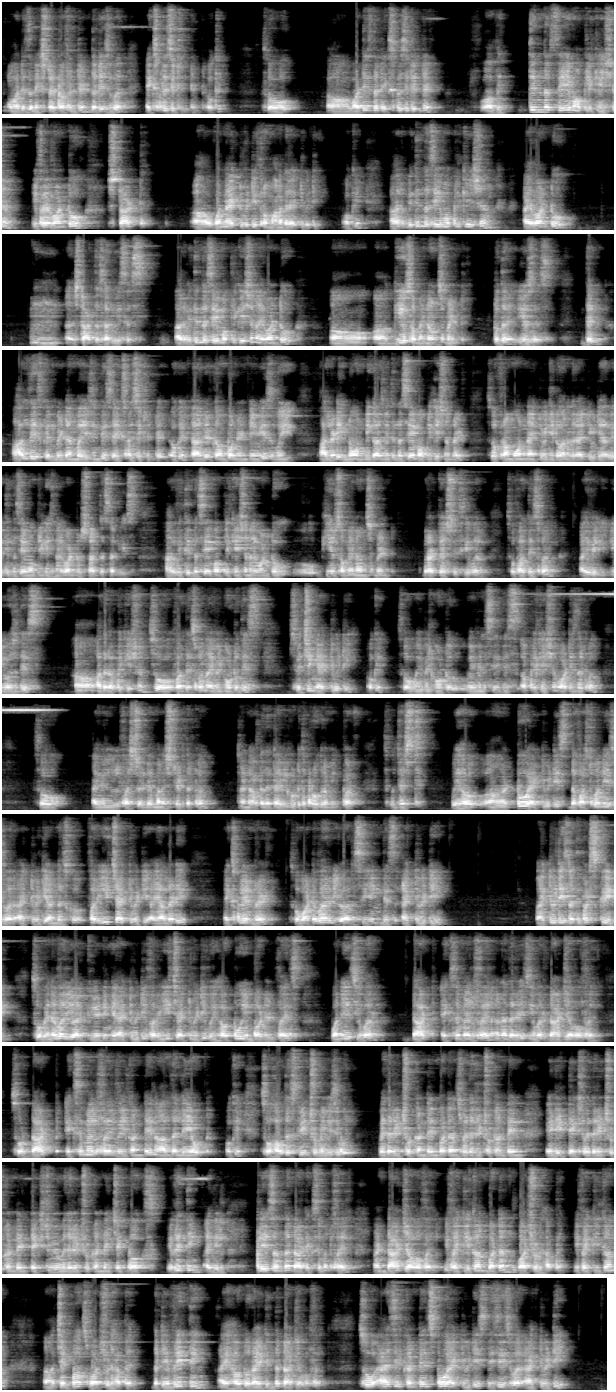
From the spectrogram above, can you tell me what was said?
what is the next type of intent? That is your explicit intent. Okay? So uh, what is that explicit intent? Uh, within the same application if I want to start uh, one activity from another activity. Okay or within the same application I want to um, start the services. Or within the same application I want to uh, uh, give some announcement to the users. Then all these can be done by using this explicit intent okay? Target component name is we already known because within the same application right? So from one activity to another activity or within the same application I want to start the service. Or within the same application I want to give some announcement broadcast receiver so for this one I will use this uh, other application. So for this one I will go to this switching activity. Okay? So we will go to we will see this application. What is that one? So I will first demonstrate that one. And after that I will go to the programming part. So just we have uh, two activities. The first one is your activity underscore for each activity I already explained right? So whatever you are seeing this activity activity is nothing but screen so whenever you are creating an activity for each activity we have two important files. One is your .xml file another is your .java file. So .xml file will contain all the layout okay? So how the screen should be visible. Whether it should contain buttons whether it should contain edit text whether it should contain text view whether it should contain checkbox everything I will place on the .xml file. And .java file if I click on button what should happen? If I click on uh, checkbox what should happen that everything I have to write in the .java file. So as it contains two activities this is your activity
